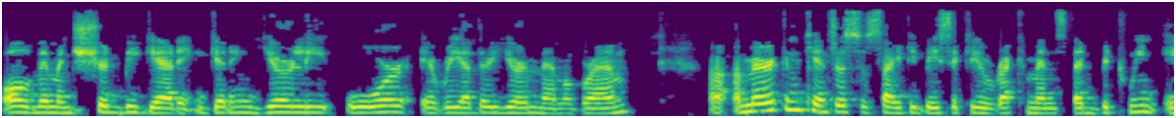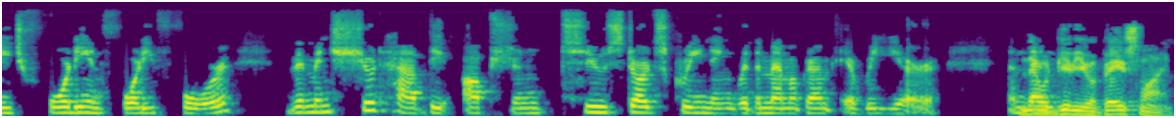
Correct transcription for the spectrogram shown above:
all women should be getting getting yearly or every other year mammogram. Uh, American Cancer Society basically recommends that between age 40 and 44, women should have the option to start screening with a mammogram every year. And, and that then, would give you a baseline.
